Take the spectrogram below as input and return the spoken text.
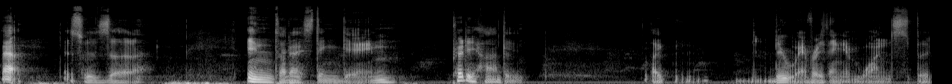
Well, this was a interesting game. Pretty hard to like do everything at once, but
